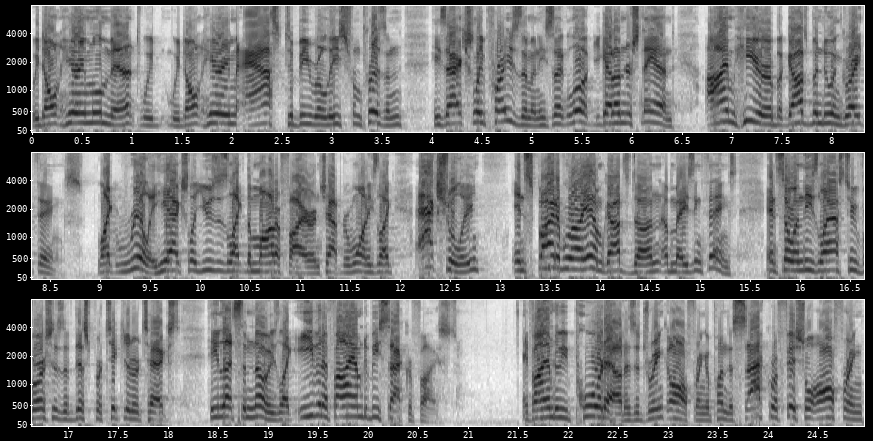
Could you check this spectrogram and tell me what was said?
We don't hear him lament. We, we don't hear him ask to be released from prison. He's actually praised them and he's like, Look, you got to understand, I'm here, but God's been doing great things. Like, really, he actually uses like the modifier in chapter one. He's like, Actually, in spite of where I am, God's done amazing things. And so, in these last two verses of this particular text, he lets them know, he's like, Even if I am to be sacrificed, if I am to be poured out as a drink offering upon the sacrificial offering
